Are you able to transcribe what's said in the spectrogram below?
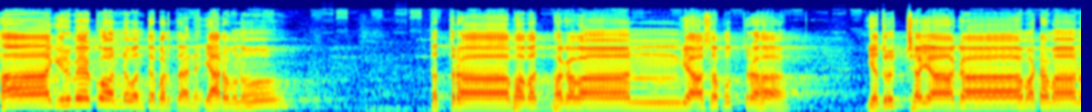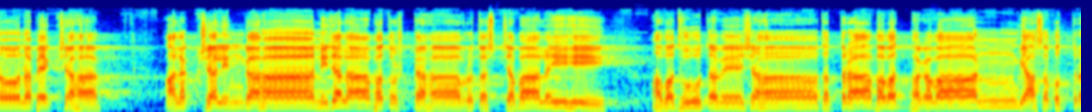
ಹಾಗಿರಬೇಕು ಅನ್ನುವಂತೆ ಬರ್ತಾನೆ. ಯಾರವನು? ತತ್ರಾಭವದ್ ಭಗವಾನ್ ವ್ಯಾಸಪುತ್ರ ಯದೃಚ್ಛಯಾಗಮಟಮಾನೋನಪೇಕ್ಷ ಅಲಕ್ಷಲಿಂಗ ನಿಜಲಾಭತುಷ್ಟ ವೃತಶ್ಚ ಬಾಲೈ ಅವಧೂತವೇಷ ತತ್ರಭವದ್ಭಗವಾನ್ ವ್ಯಾಸಪುತ್ರ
